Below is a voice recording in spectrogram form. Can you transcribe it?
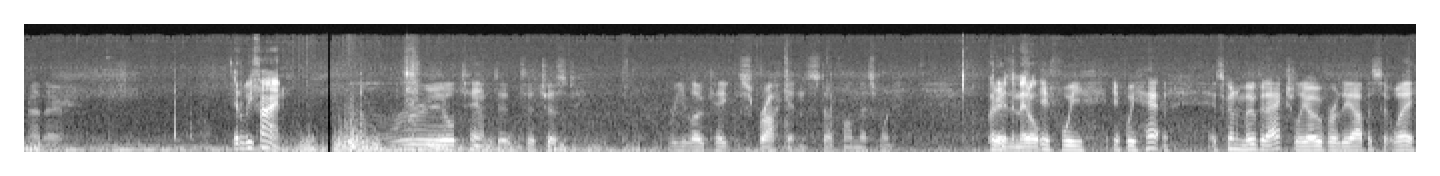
Right there. It'll be fine. Real tempted to just relocate the sprocket and stuff on this one. Put it in the middle. If we if we have, it's going to move it actually over the opposite way.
